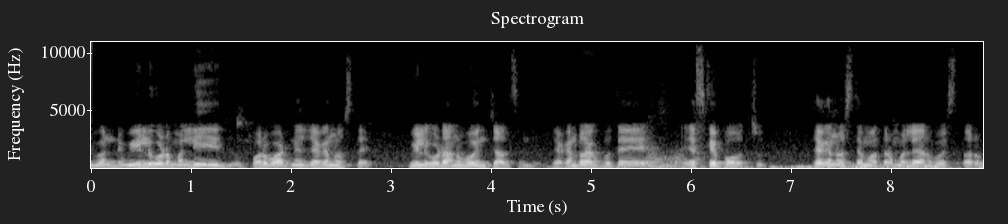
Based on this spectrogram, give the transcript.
ఇవన్నీ వీళ్ళు కూడా మళ్ళీ పొరపాటునే జగన్ వస్తే వీళ్ళు కూడా అనుభవించాల్సిందే. జగన్ రాకపోతే ఎస్కేప్ అవ్వచ్చు. జగన్ వస్తే మాత్రం మళ్ళీ అనుభవిస్తారు.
